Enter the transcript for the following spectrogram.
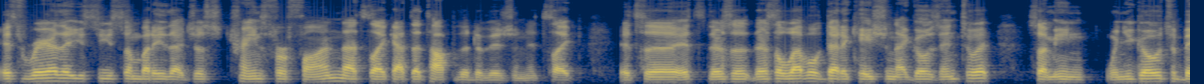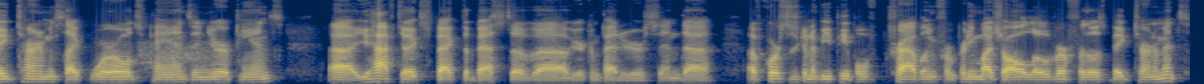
it's rare that you see somebody that just trains for fun that's like at the top of the division. It's like it's a it's there's a there's a level of dedication that goes into it. So I mean, when you go to big tournaments like Worlds, Pans, and Europeans, uh, you have to expect the best of uh, of your competitors. And uh, of course, there's going to be people traveling from pretty much all over for those big tournaments.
